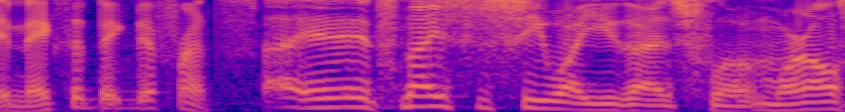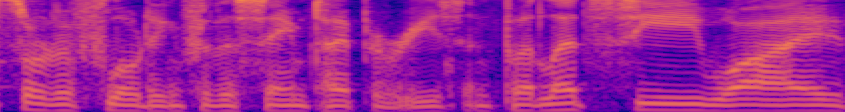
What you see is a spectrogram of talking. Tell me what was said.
it makes a big difference. Uh, it's nice to see why you guys float, and we're all sort of floating for the same type of reason. But let's see why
